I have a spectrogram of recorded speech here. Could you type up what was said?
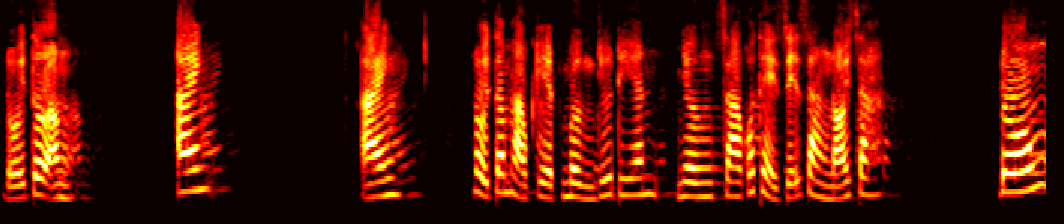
Đối tượng? Anh. Anh. Nội tâm Hạo Kiệt mừng như điên, nhưng sao có thể dễ dàng nói ra? Đúng,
